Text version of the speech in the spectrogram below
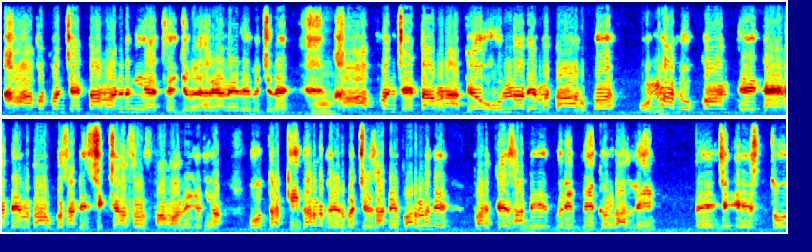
ਖਾਪ ਪੰਚਾਇਤਾਂ ਬਣਨਗੀਆਂ ਇੱਥੇ ਜਿਵੇਂ ਹਰਿਆਣੇ ਦੇ ਵਿੱਚ ਨੇ। ਖਾਪ ਪੰਚਾਇਤਾਂ ਬਣਾ ਕੇ ਉਹਨਾਂ ਦੇ ਮੁਤਾਬਕ ਉਹਨਾਂ ਲੋਕਾਂ ਦੇ ਕਹਿਣ ਦੇ ਮੁਤਾਬਕ ਸਾਡੀ ਸਿੱਖਿਆ ਸੰਸਥਾਵਾਂ ਨੇ ਜਿਹੜੀਆਂ ਉਹ ਤਰੱਕੀ ਕਰਨ ਫਿਰ ਬੱਚੇ ਸਾਡੇ ਪੜਨਗੇ ਪੜ੍ਹ ਕੇ ਸਾਡੀ ਗਰੀਬੀ ਕੰਗਾਲੀ ਤੇ ਜੇ ਇਸ ਤੋਂ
